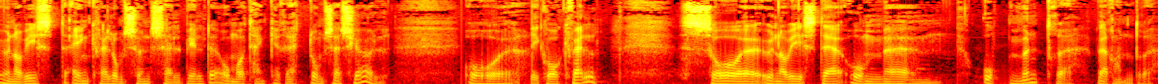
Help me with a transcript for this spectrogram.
undervist en kveld om sunt selvbilde, om å tenke rett om seg sjøl. Og eh, i går kveld så eh, underviste jeg om eh, oppmuntre hverandre.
